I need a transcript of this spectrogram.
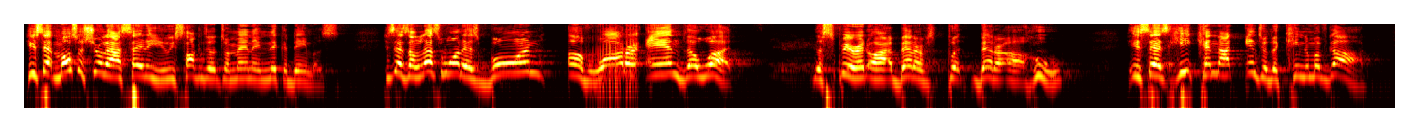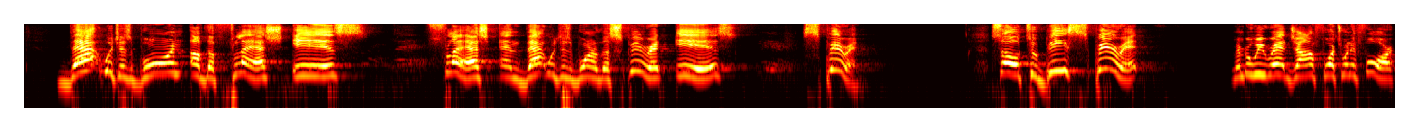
He said, Most assuredly I say to you, he's talking to, to a man named Nicodemus. He says, Unless one is born of water and the what? The Spirit, or better put better uh, who. He says, He cannot enter the kingdom of God. That which is born of the flesh is flesh, and that which is born of the Spirit is spirit. So to be spirit, remember we read John 4 24,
